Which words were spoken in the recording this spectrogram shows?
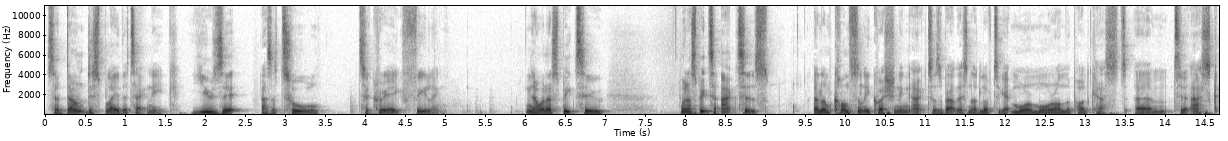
So don't display the technique, use it as a tool to create feeling. Now, when I speak to when I speak to actors, and I'm constantly questioning actors about this, and I'd love to get more and more on the podcast um, to ask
